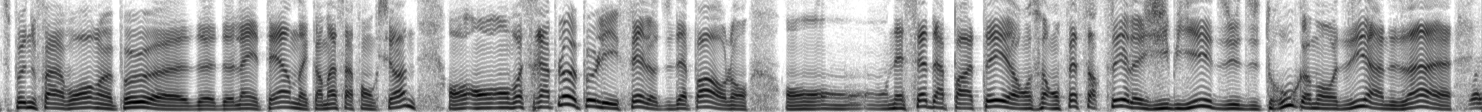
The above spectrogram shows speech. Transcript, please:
tu peux nous faire voir un peu euh, de, de l'interne, comment ça fonctionne. On, on- on va se rappeler un peu les faits là, du départ. là. On, essaie d'appâter, on, on fait sortir le gibier du, du trou, comme on dit, en disant euh, Ouais.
